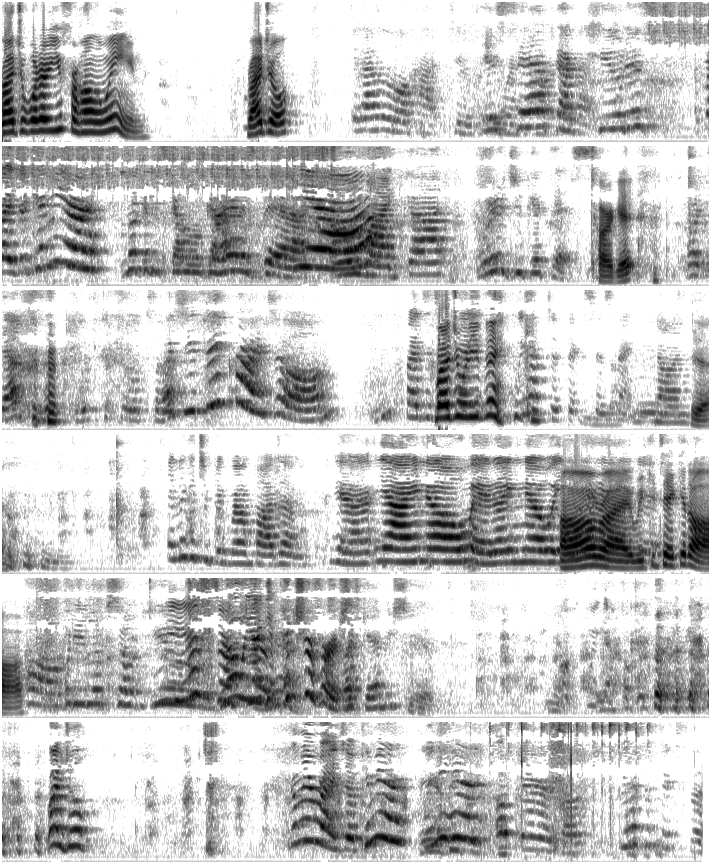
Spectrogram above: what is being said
Rygel, what are you for Halloween? Rygel. It has a little hat too. Is that the cutest? Rygel, come here. Look at it's got little guy on his back. Yeah. Oh my god. Where did you get this? Target. What depth? Which picture looks the What best? do you think, Rygel? Hmm? Rygel, Rygel, what do you think? We have to fix his thing. None. Yeah. And look at your big round bottom. Yeah, yeah, I know it. I know it. All You right, did we it. can take it off. Oh, but he looks so He cute. is so no, we gotta get a picture first. Let Gabby see it. Oh, we got- Rygel. Come here, Rygel. Come here. Bring it here.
